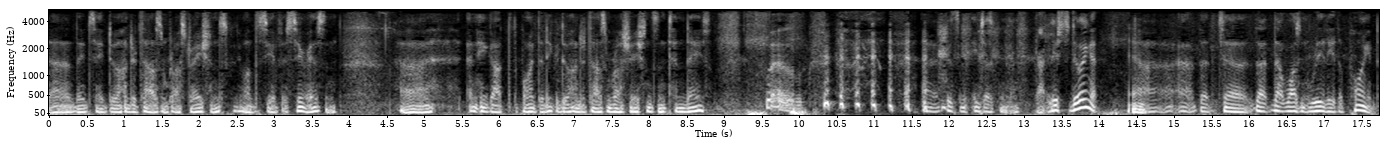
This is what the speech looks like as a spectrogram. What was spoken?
uh, they'd say do a hundred thousand prostrations because he wanted to see if it's serious, and uh, and he got to the point that he could do a hundred thousand prostrations in ten days. Whoa! uh, he just got used to doing it. Yeah. Uh, but uh, that that wasn't really the point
